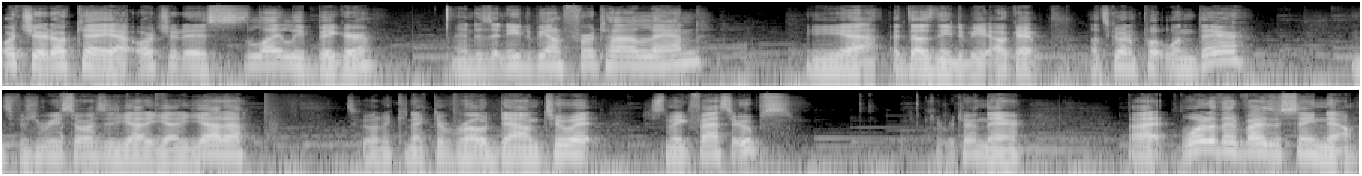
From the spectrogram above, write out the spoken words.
Orchard, okay, yeah, orchard is slightly bigger. And does it need to be on fertile land? Yeah, it does need to be. Okay, let's go and put one there. Insufficient resources, yada, yada, yada. Let's go and connect a road down to it. Just to make it faster. Oops. Okay, return there. Alright, what are the advisors saying now?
